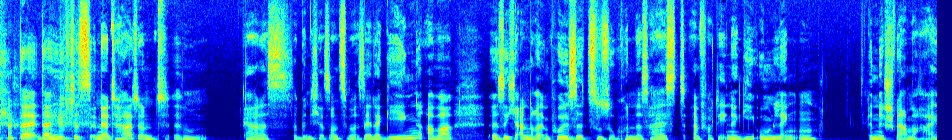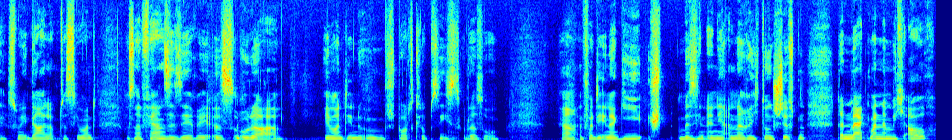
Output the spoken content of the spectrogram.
da, da hilft es in der Tat und ähm, ja, das, da bin ich ja sonst immer sehr dagegen, aber äh, sich andere Impulse zu suchen, das heißt einfach die Energie umlenken in eine Schwärmerei. Ist mir egal, ob das jemand aus einer Fernsehserie ist oder jemand, den du im Sportclub siehst oder so. Ja, einfach die Energie ein bisschen in die andere Richtung shiften. Dann merkt man nämlich auch,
